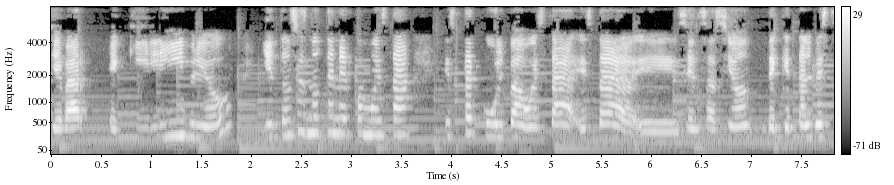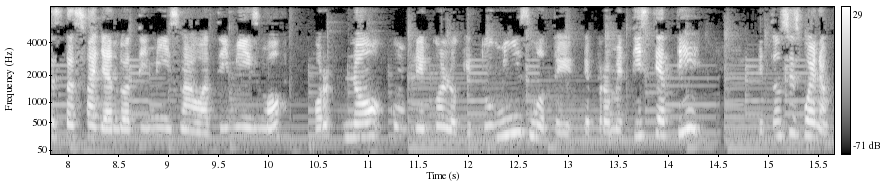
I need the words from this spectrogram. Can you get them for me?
llevar equilibrio y entonces no tener como esta, esta culpa o esta, esta eh, sensación de que tal vez te estás fallando a ti misma o a ti mismo por no cumplir con lo que tú mismo te, te prometiste a ti. Entonces, bueno,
